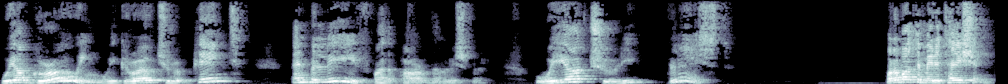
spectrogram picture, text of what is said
We are growing. We grow to repent and believe by the power of the Holy Spirit. We are truly blessed. What about the meditation?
